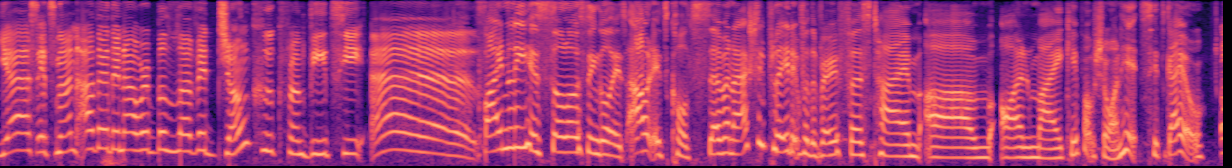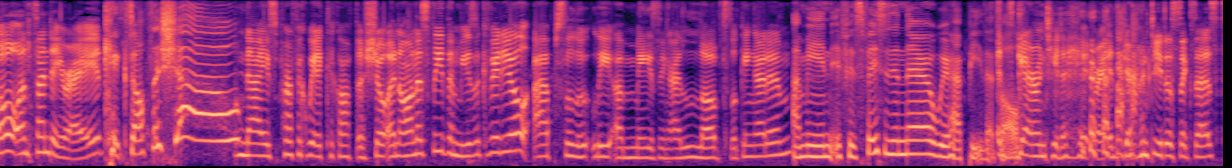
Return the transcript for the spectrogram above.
Yes, it's none other than our beloved Jungkook from BTS. Finally, his solo single is out. It's called Seven. I actually played it for the very first time um, on my K-pop show on Hits, Hitz Gayo. Oh, on Sunday, right? Kicked off the show. Nice, perfect way to kick off the show. And honestly, the music video, absolutely amazing. I loved looking at him. I mean, if his face is in there, we're happy. That's It's all. guaranteed a hit, right? It's guaranteed a success.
